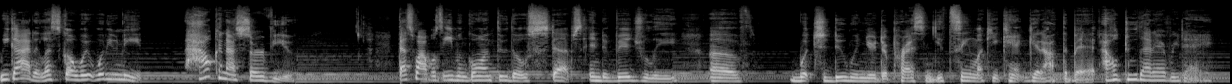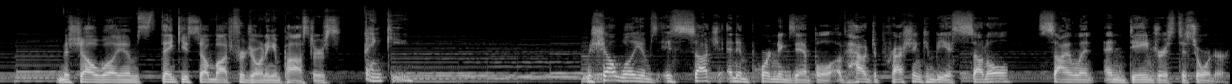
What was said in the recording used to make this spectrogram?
We got it. Let's go. What, what do you need? How can I serve you? That's why I was even going through those steps individually of what to do when you're depressed and you seem like you can't get out the bed. I'll do that every day. Michelle Williams, thank you so much for joining Imposters. Thank you. Michelle Williams is such an important example of how depression can be a subtle, silent, and dangerous disorder.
